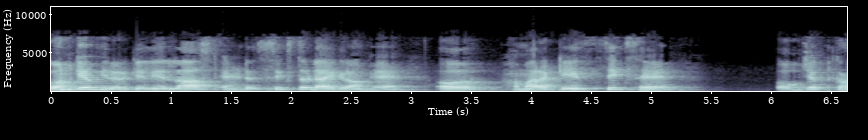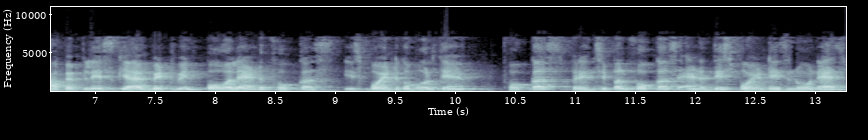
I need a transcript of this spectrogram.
concave mirror के लिए? लास्ट एंड सिक्स डायग्राम है, और हमारा केस सिक्स है ऑब्जेक्ट कहाँ पे प्लेस किया है? बिटवीन पोल एंड फोकस इस पॉइंट को बोलते हैं focus principal focus and this point is known as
